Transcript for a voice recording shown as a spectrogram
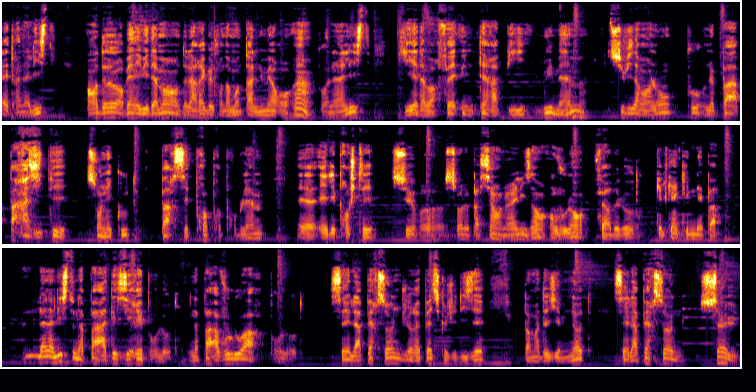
être analyste, en dehors bien évidemment de la règle fondamentale numéro un pour l'analyste, qui est d'avoir fait une thérapie lui-même suffisamment long pour ne pas parasiter son écoute par ses propres problèmes euh, et les projeter sur euh, sur le patient en analysant, en voulant faire de l'autre quelqu'un qu'il n'est pas. L'analyste n'a pas à désirer pour l'autre, n'a pas à vouloir pour l'autre. C'est la personne, je répète ce que je disais dans ma deuxième note, c'est la personne seule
